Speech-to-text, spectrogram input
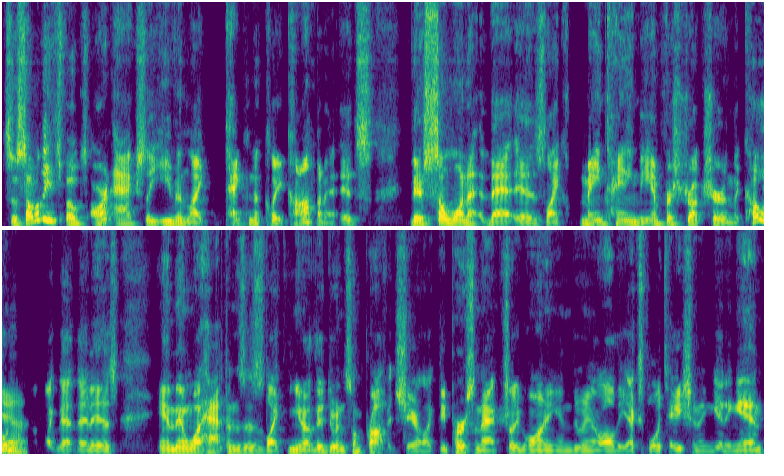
So some of these folks aren't actually even like technically competent. It's there's someone that is like maintaining the infrastructure and the code yeah. like that that is and then what happens is like you know they're doing some profit share like the person actually going and doing all the exploitation and getting in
